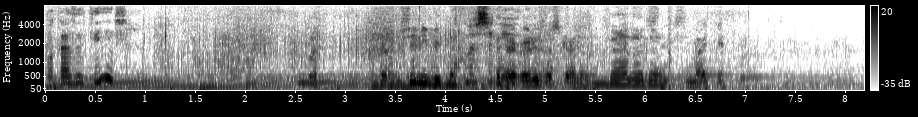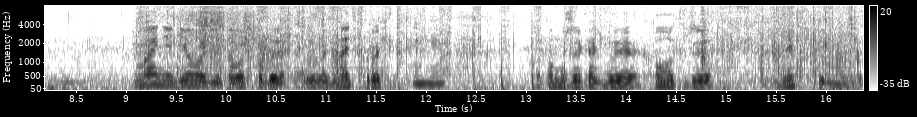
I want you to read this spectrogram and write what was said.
Показывать видишь? Вообще не видно. Я говорю за шкалера. Да, да, да. Снимайте. Внимание делаю для того, чтобы разогнать кровь. Потом уже как бы холод уже легче переносит.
